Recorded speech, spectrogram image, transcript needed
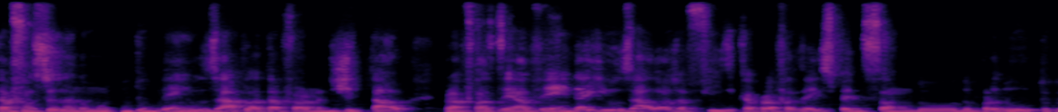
tá funcionando muito bem usar a plataforma digital para fazer a venda e usar a loja física para fazer a expedição do, do produto.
